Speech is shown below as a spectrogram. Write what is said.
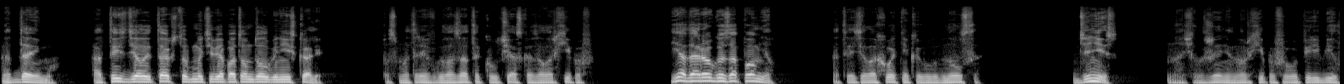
Отдай ему. А ты сделай так, чтобы мы тебя потом долго не искали. Посмотрев в глаза Кулча, сказал Архипов. Я дорогу запомнил, ответил охотник и улыбнулся. Денис, начал Женя, но Архипов его перебил.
